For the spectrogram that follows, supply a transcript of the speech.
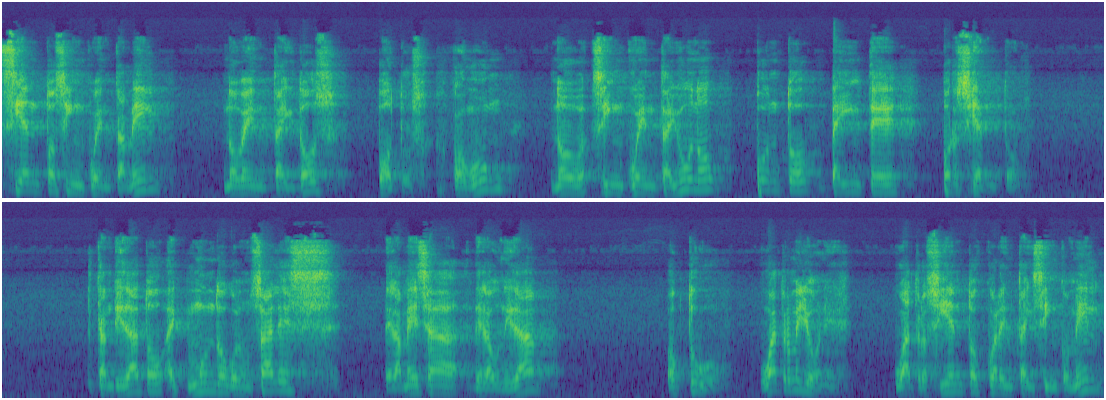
150 mil 92 votos con un 51.20%. El candidato Edmundo González de la Mesa de la Unidad obtuvo 4 millones 445 mil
